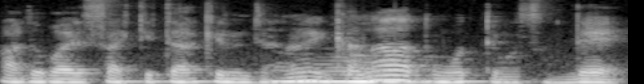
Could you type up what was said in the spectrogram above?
アドバイスさせていただけるんじゃないかなと思ってますんで、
